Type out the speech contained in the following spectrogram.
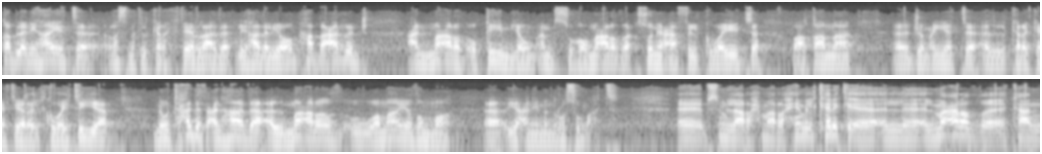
قبل نهاية رسمة الكاركتير لهذا اليوم حاب أعرج عن معرض أقيم يوم أمس وهو معرض صنع في الكويت وأقام جمعية الكاريكاتير الكويتية. نتحدث عن هذا المعرض وما يضمه يعني من رسومات. بسم الله الرحمن الرحيم. المعرض كان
